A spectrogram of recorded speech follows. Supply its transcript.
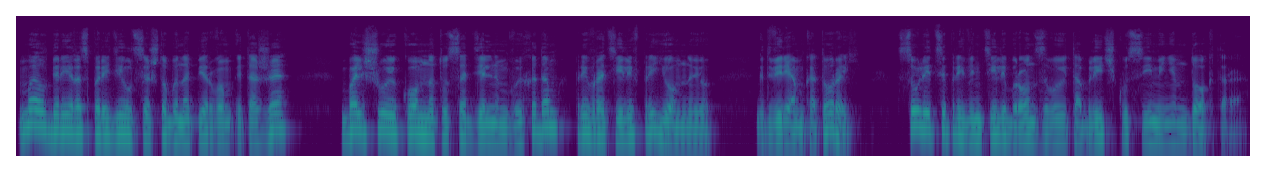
Мелбери распорядился, чтобы на первом этаже большую комнату с отдельным выходом превратили в приемную, к дверям которой с улицы привинтили бронзовую табличку с именем доктора.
